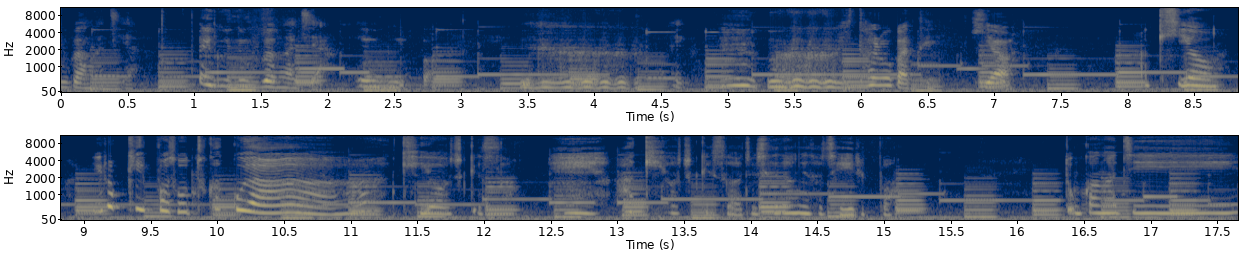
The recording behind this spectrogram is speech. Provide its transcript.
누구 강아지야. 아이고 누구 강아지야. 아이고 이뻐. 아이고 털보 같아. 귀여워. 아 귀여워. 이렇게 이뻐서 어떡할 거야. 아, 귀여워 죽겠어. 아 귀여워 죽겠어. 아주 세상에서 제일 이뻐. 똥강아지. 이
